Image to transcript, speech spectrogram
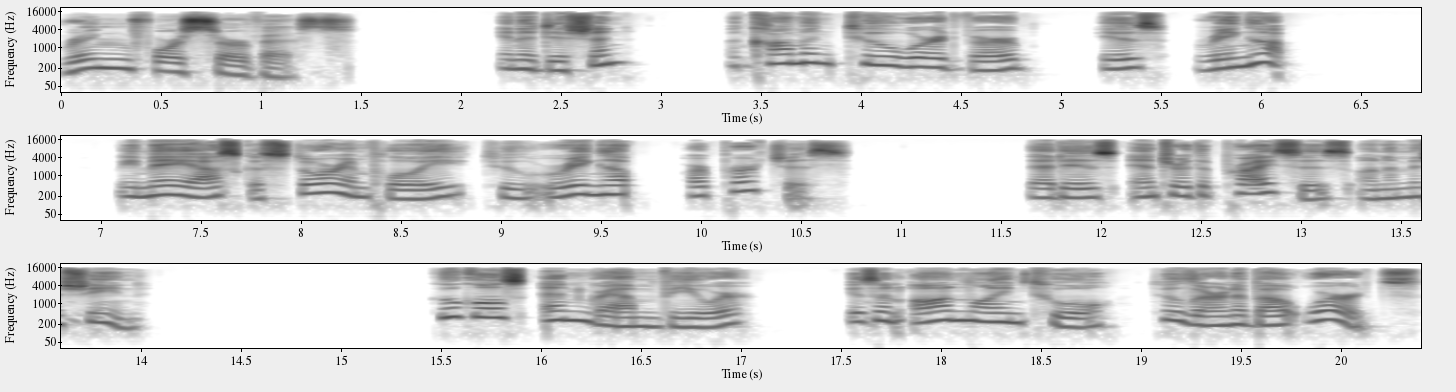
Ring for service. In addition, a common two word verb is ring up. We may ask a store employee to ring up our purchase. That is, enter the prices on a machine. Google's Ngram Viewer is an online tool to learn about words.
